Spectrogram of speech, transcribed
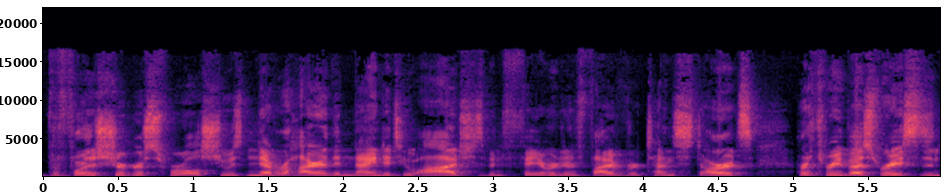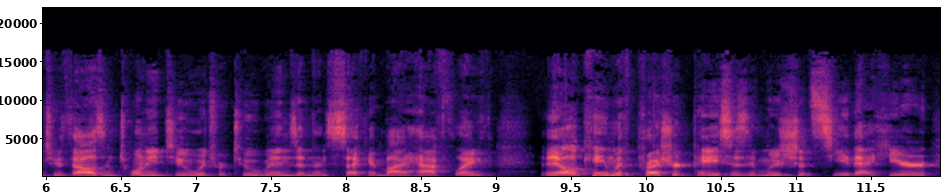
before the Sugar Swirl, she was never higher than 9 to 2 odds. She's been favored in 5 of her 10 starts. Her three best races in 2022, which were two wins and then second by half length, they all came with pressured paces, and we should see that here.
